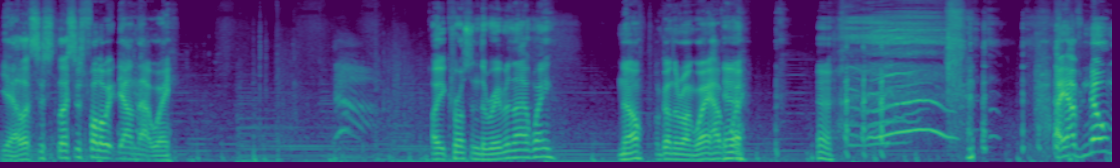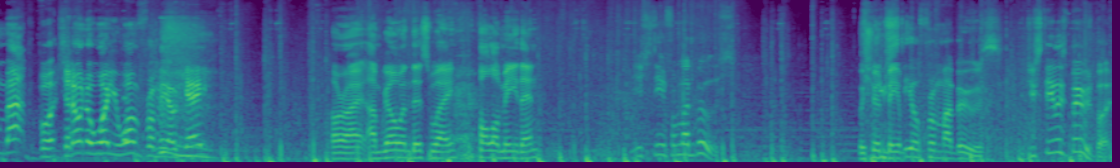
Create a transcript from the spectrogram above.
Yeah. Let's just let's just follow it down that way. Are you crossing the river that way? No, I've going the wrong way, haven't Yeah. we? Yeah. I have no map, Butch. I don't know what you want from me, okay? All right, I'm going this way. Follow me then. You steal from my booze. We should you be. steal from my booze. Did you steal his booze, Butch?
